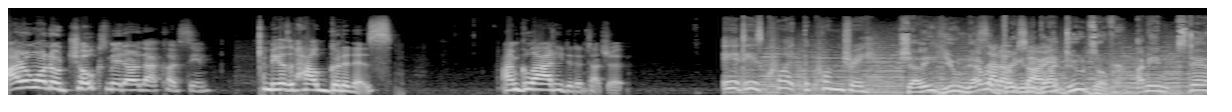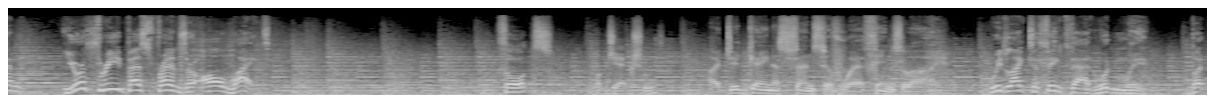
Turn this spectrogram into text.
I don't want no jokes made out of that cutscene because of how good it is. I'm glad he didn't touch it. It is quite the quandary. Shelly, you never Sato, bring sorry. any black dudes over. I mean, Stan, your three best friends are all white. Thoughts? Objections? I did gain a sense of where things lie. We'd like to think that, wouldn't we? But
